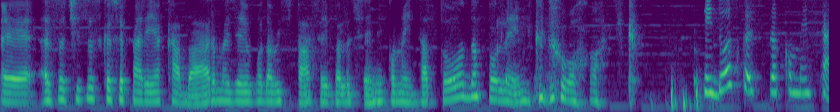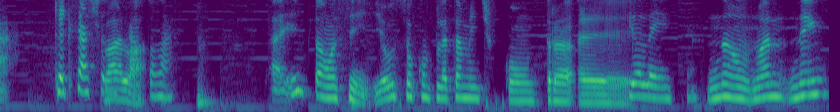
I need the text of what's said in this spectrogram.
É, as notícias que eu separei acabaram, mas aí eu vou dar um espaço aí para Luciane comentar toda a polêmica do Oscar. Tem duas coisas para comentar. O que, que você achou Vai do lá. capa lá? É, então, assim, eu sou completamente contra. É... Violência. Não, não é nem.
